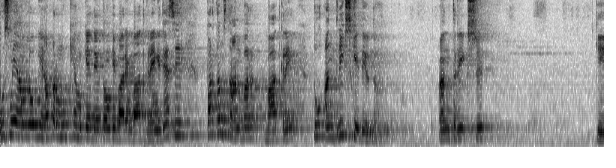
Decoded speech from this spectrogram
उसमें हम लोग यहाँ पर मुख्य मुख्य देवताओं के बारे में बात करेंगे। जैसे प्रथम स्थान पर बात करें तो अंतरिक्ष के देवता, अंतरिक्ष के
